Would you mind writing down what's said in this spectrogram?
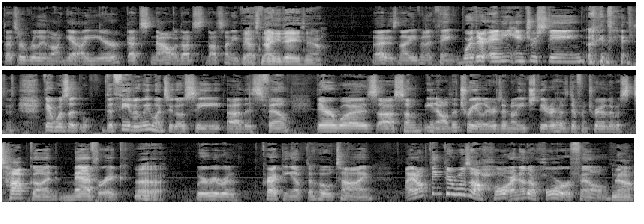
That's a really long. Yeah, a year. That's now. That's that's not even. Yeah, it's 90 days now. That is not even a thing. Were there any interesting? there was a the theater we went to go see uh, this film. There was uh, some, you know, the trailers. I know each theater has different trailer. There was Top Gun Maverick, where we were cracking up the whole time. I don't think there was a horror, another horror film. no,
